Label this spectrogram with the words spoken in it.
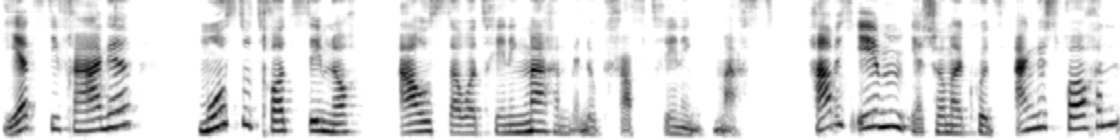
Jetzt die Frage, musst du trotzdem noch Ausdauertraining machen, wenn du Krafttraining machst? Habe ich eben ja schon mal kurz angesprochen.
